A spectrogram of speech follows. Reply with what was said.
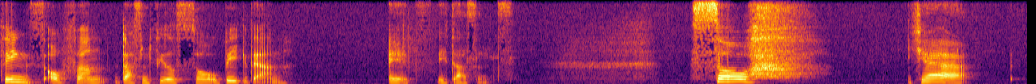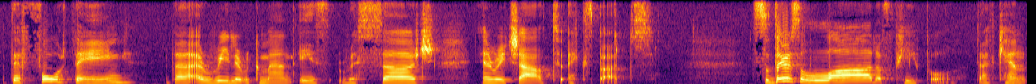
things often doesn't feel so big then. It's, it doesn't. So, yeah, the fourth thing that I really recommend is research and reach out to experts. So there's a lot of people that can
